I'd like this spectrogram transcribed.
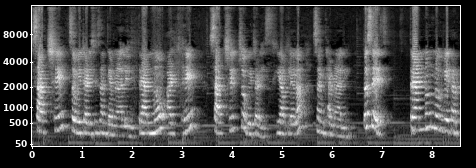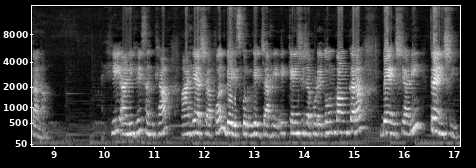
सातशे चव्वेचाळीस ही संख्या मिळालेली. त्र्याण्णव अठ्ठे सातशे चव्वेचाळीस ही आपल्याला संख्या मिळाली. तसेच त्र्याण्णव नव्वे करताना ही आणि ही संख्या आहे अशी आपण बेरीज करून घ्यायची आहे. एक्क्याऐंशीच्या पुढे दोन काउंट करा. ब्याऐंशी आणि त्र्याऐंशी.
